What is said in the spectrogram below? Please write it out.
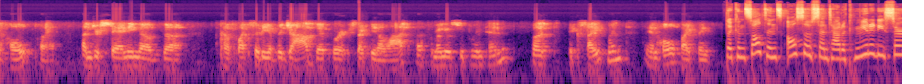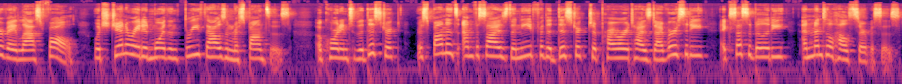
hope, uh, understanding of the complexity of the job that we're expecting a lot from a new superintendent but excitement and hope, I think. The consultants also sent out a community survey last fall, which generated more than 3,000 responses. According to the district, respondents emphasized the need for the district to prioritize diversity, accessibility, and mental health services.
